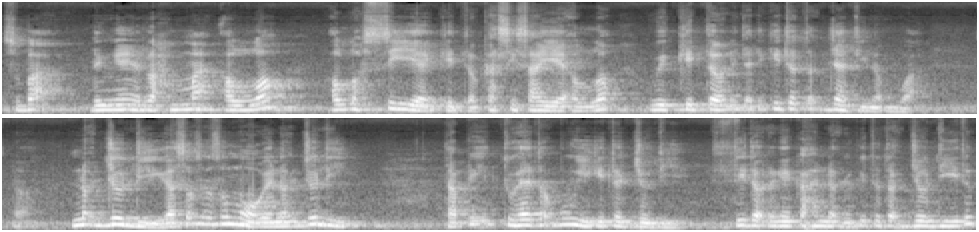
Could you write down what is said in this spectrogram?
Sebab dengan rahmat Allah, Allah sia kita, kasih sayang Allah with kita ni jadi kita tak jadi nak buat. Tak. Nak judi, rasa semua orang nak judi. Tapi Tuhan tak bui kita judi. Tidak dengan kehendak kita tak judi tu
